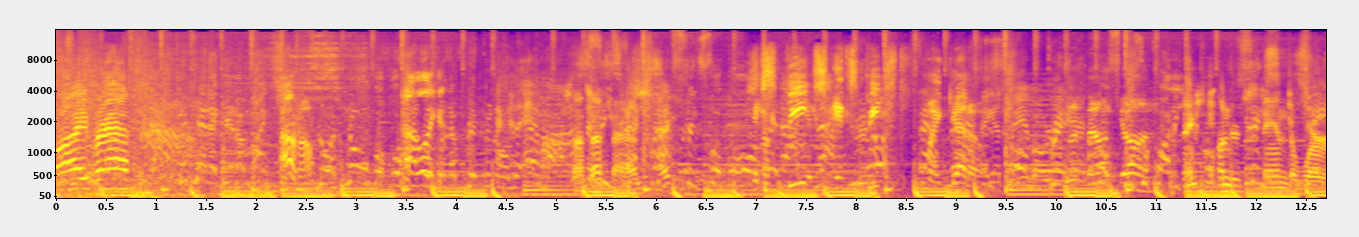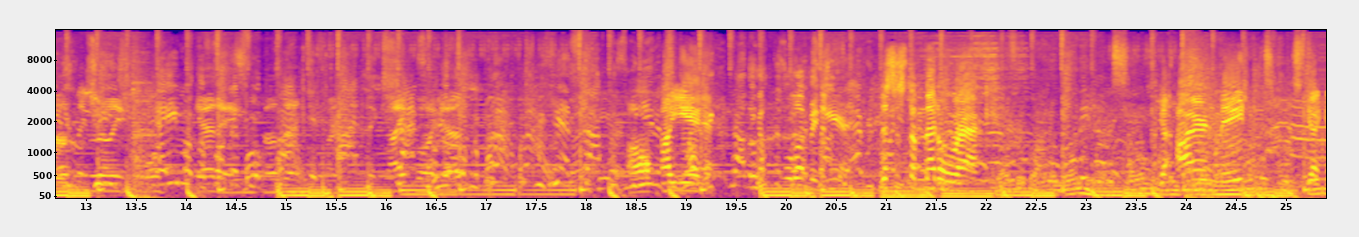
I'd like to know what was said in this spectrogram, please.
Why, rap? I don't know. I like it. It's not that bad. It speaks. It speaks to my ghetto. I. Actually understand the word. Really worth getting, other than my rifle, I guess. Oh, oh yeah. Pull up in here. This is the metal rack. You got Iron Maiden, you got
